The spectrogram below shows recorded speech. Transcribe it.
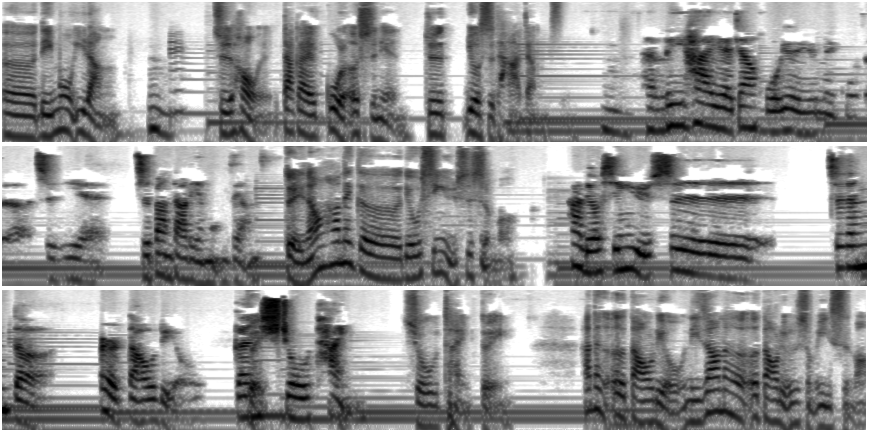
呃，铃木一郎，嗯，之后大概过了二十年，就是又是他这样子，嗯，很厉害耶，这样活跃于美国的职业职棒大联盟这样子。对，然后他那个流星雨是什么？他流星雨是真的二刀流跟 show time，show time，对，他那个二刀流，你知道那个二刀流是什么意思吗？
